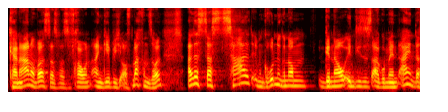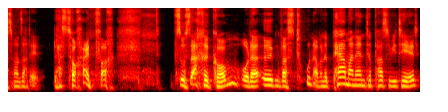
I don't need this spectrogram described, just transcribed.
keine Ahnung was, das, was Frauen angeblich oft machen sollen. Alles das zahlt im Grunde genommen genau in dieses Argument ein, dass man sagt, ey, lass doch einfach zur Sache kommen oder irgendwas tun, aber eine permanente Passivität,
